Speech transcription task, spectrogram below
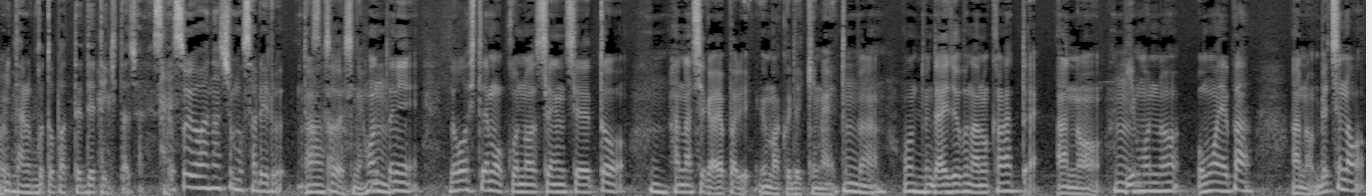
みたいな言葉って出てきたじゃないですか。そういう話もされるあそうですね。本当にどうしてもこの先生と話がやっぱりうまくできないとか、うん、本当に大丈夫なのかなってあの、疑問を思えばあの別の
